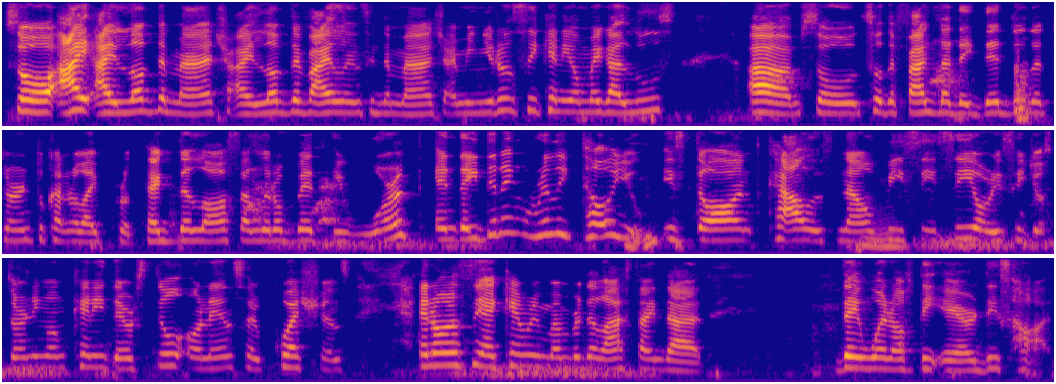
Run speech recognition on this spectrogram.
So I I love the match. I love the violence in the match. I mean, you don't see Kenny Omega lose um, so so the fact that they did do the turn to kind of like protect the loss a little bit, it worked, and they didn't really tell you mm-hmm. is Don Callis now mm-hmm. BCC or is he just turning on Kenny? They're still unanswered questions, and honestly, I can't remember the last time that they went off the air this hot.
